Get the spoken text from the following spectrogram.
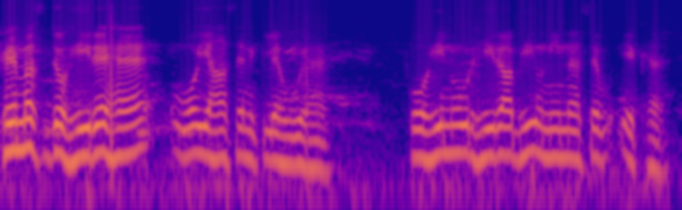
फ़ेमस जो हीरे हैं वो यहाँ से निकले हुए हैं। कोहिनूर हीरा भी उन्हीं में से एक है।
